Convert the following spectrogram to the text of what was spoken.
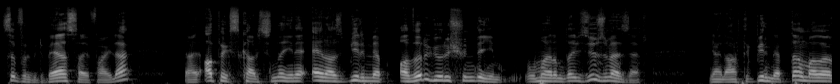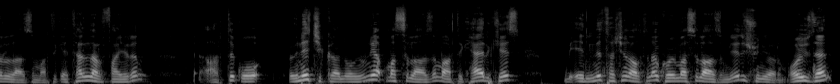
sıfır bir beyaz sayfayla yani Apex karşısında yine en az bir map alır görüşündeyim. Umarım da bizi üzmezler. Yani artık bir map'ten almaları lazım. Artık Eternal Fire'ın artık o öne çıkan oyunu yapması lazım. Artık herkes bir elini taşın altına koyması lazım diye düşünüyorum. O yüzden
